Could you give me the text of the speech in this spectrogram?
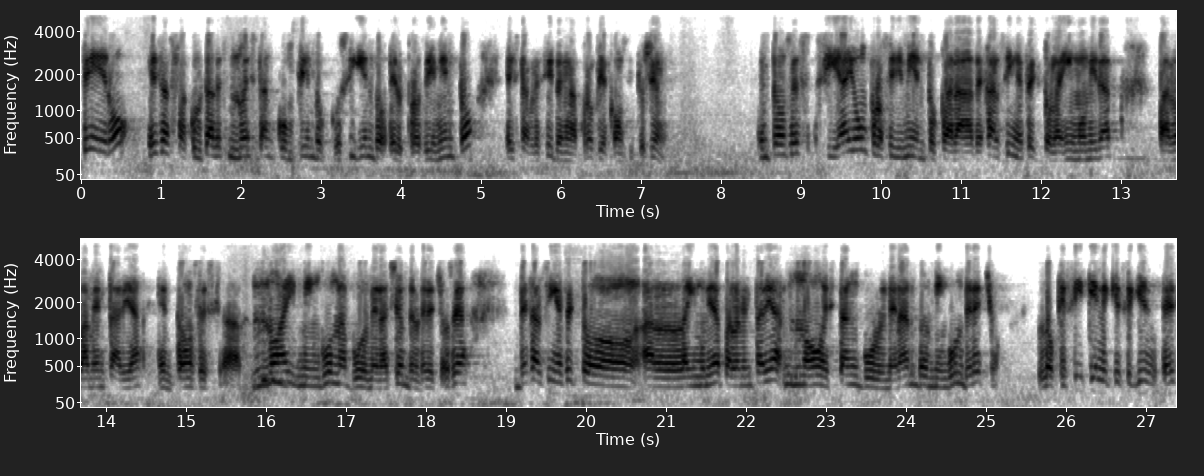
pero esas facultades no están cumpliendo, siguiendo el procedimiento establecido en la propia Constitución. Entonces, si hay un procedimiento para dejar sin efecto la inmunidad parlamentaria, entonces ah, no hay ninguna vulneración del derecho. O sea, dejar sin efecto a la inmunidad parlamentaria no están vulnerando ningún derecho. Lo que sí tiene que seguir es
